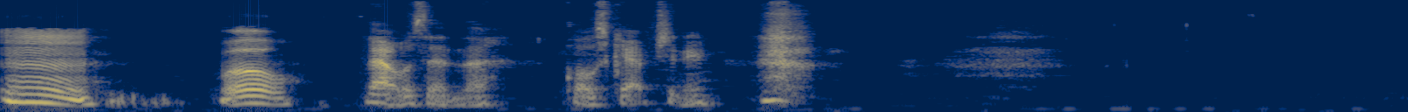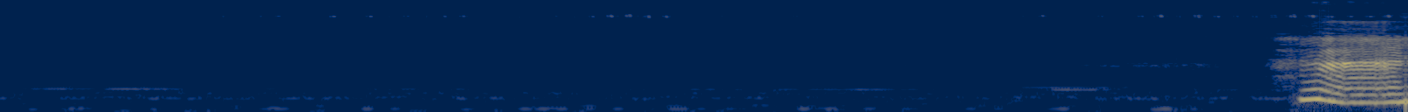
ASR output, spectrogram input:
Mm. Whoa. That was in the closed captioning. huh.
